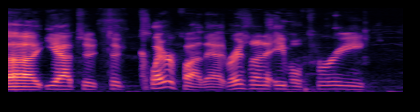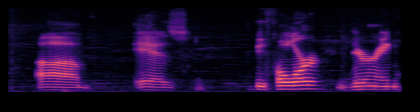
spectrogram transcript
Uh, yeah. To to clarify that, Resident Evil Three um, is before, during,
